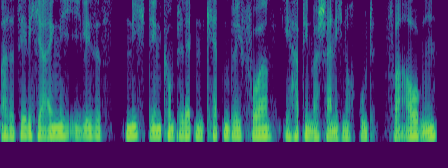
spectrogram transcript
was erzähle ich hier eigentlich? Ich lese jetzt nicht den kompletten Kettenbrief vor. Ihr habt ihn wahrscheinlich noch gut vor Augen.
